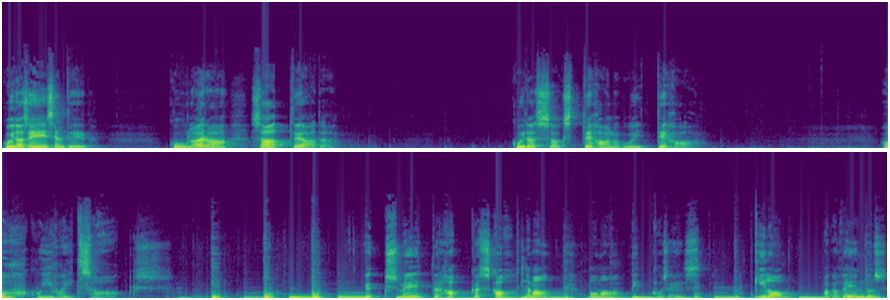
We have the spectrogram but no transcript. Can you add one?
kuidas eesel teeb? kuula ära, saad teada. kuidas saaks teha, nagu ei teha? oh, kui vaid saaks. Üks. Meeter hakkas kahtlema oma pikkuses, kilo aga veendus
